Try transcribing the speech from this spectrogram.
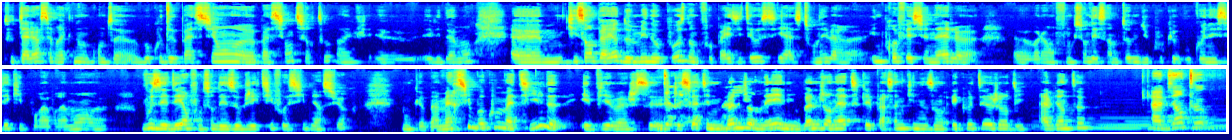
tout à l'heure, c'est vrai que nous, on compte euh, beaucoup de patients, euh, patientes surtout, hein, euh, évidemment, qui sont en période de ménopause. Donc, il ne faut pas hésiter aussi à se tourner vers une professionnelle voilà, en fonction des symptômes du coup, que vous connaissez, qui pourra vraiment vous aider en fonction des objectifs aussi, bien sûr. Donc, bah, merci beaucoup, Mathilde. Et puis, bah, je, je, te souhaite une bonne journée et une bonne journée à toutes les personnes qui nous ont écoutés aujourd'hui. À bientôt. À bientôt.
